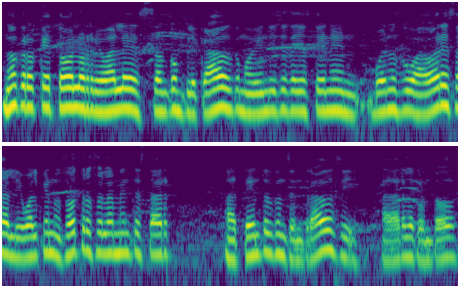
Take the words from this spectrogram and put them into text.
No creo que todos los rivales son complicados, como bien dices, ellos tienen buenos jugadores, al igual que nosotros, solamente estar atentos, concentrados y a darle con todo.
